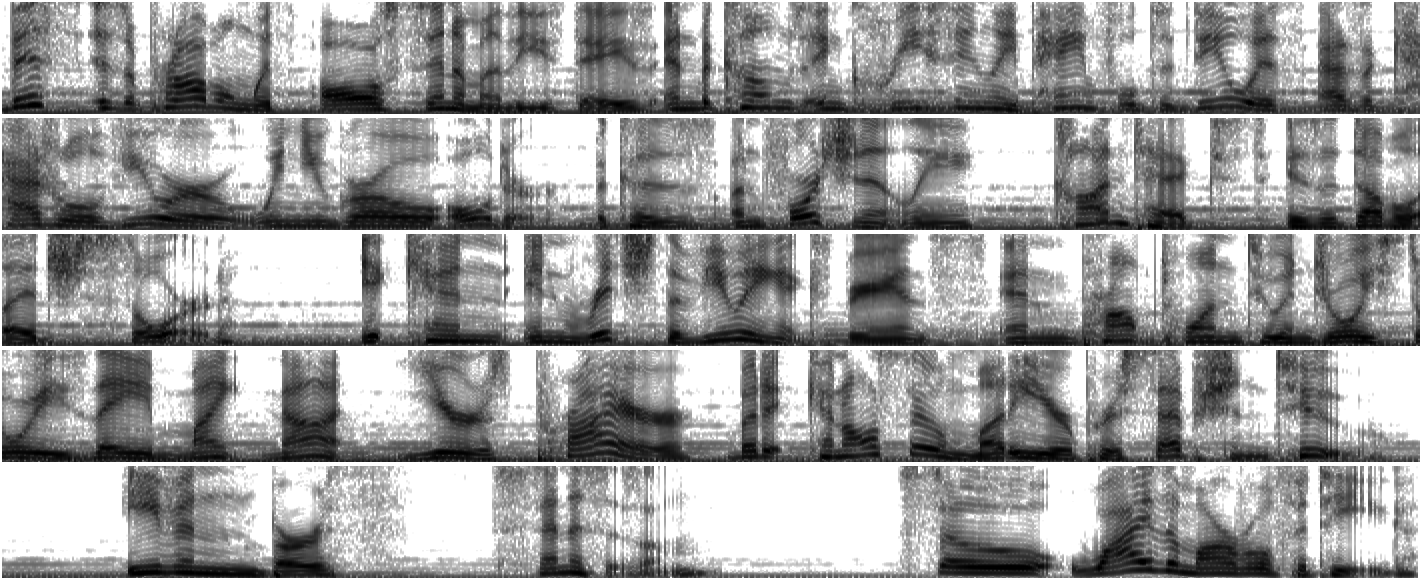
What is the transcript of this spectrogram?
This is a problem with all cinema these days and becomes increasingly painful to deal with as a casual viewer when you grow older, because unfortunately, context is a double edged sword. It can enrich the viewing experience and prompt one to enjoy stories they might not years prior, but it can also muddy your perception too, even birth cynicism. So, why the Marvel fatigue?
